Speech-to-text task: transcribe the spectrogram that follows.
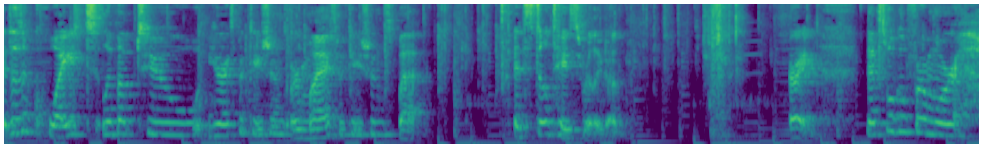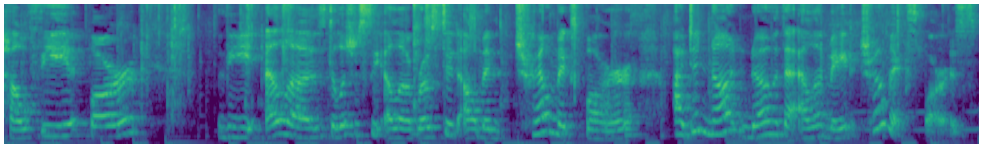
it doesn't quite live up to your expectations or my expectations, but it still tastes really good. All right, next we'll go for a more healthy bar. The Ella's Deliciously Ella Roasted Almond Trail Mix Bar. I did not know that Ella made trail mix bars.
